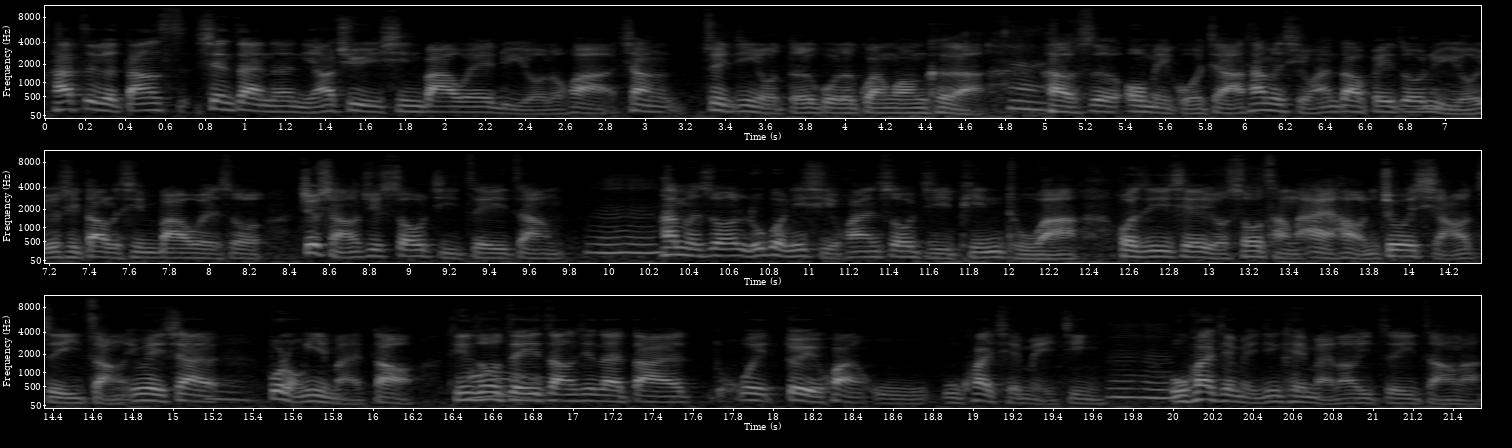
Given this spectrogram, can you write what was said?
他这个当时现在呢，你要去辛巴威旅游的话，像最近有德国的观光客啊，还有是欧美国家，他们喜欢到非洲旅游，尤其到了辛巴威的时候，就想要去收集这一张。嗯，他们说。如果你喜欢收集拼图啊，或者一些有收藏的爱好，你就会想要这一张，因为现在不容易买到。听说这一张现在大概会兑换五五块钱美金，五块钱美金可以买到一这一张了。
